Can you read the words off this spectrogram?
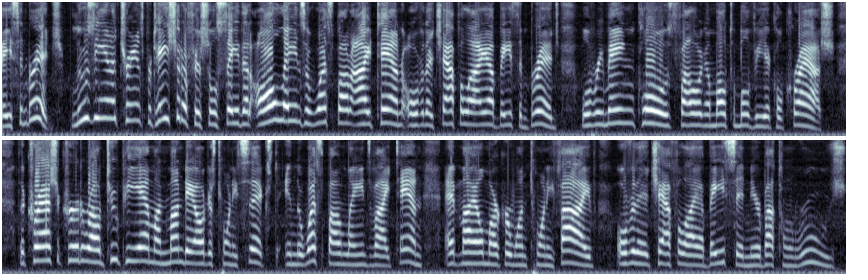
Basin Bridge. Louisiana transportation officials say that all lanes of westbound I 10 over the Chafalaya Basin Bridge will remain closed following a multiple vehicle crash. The crash occurred around 2 p.m. on Monday, August 26th, in the westbound lanes of I 10 at mile marker 125 over the Chafalaya Basin near Baton Rouge.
